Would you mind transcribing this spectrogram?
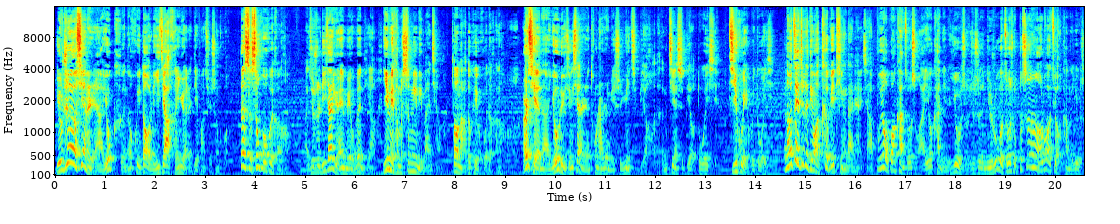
有这条线的人啊，有可能会到离家很远的地方去生活，但是生活会很好啊，就是离家远也没有问题啊，因为他们生命力顽强嘛。到哪都可以活得很好，而且呢，有旅行线的人通常认为是运气比较好的，他们见识比较多一些，机会也会多一些。那么在这个地方特别提醒大家一下，不要光看左手啊，也要看你的右手。就是你如果左手不是很好的话，最好看的右手，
